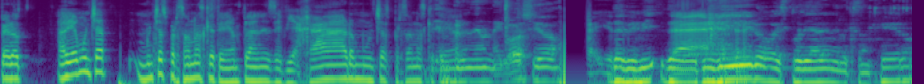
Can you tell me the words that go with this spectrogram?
pero había mucha- muchas personas que tenían planes de viajar, muchas personas que De tenían... emprender un negocio. De, vivi- de Ah. vivir o estudiar en el extranjero.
